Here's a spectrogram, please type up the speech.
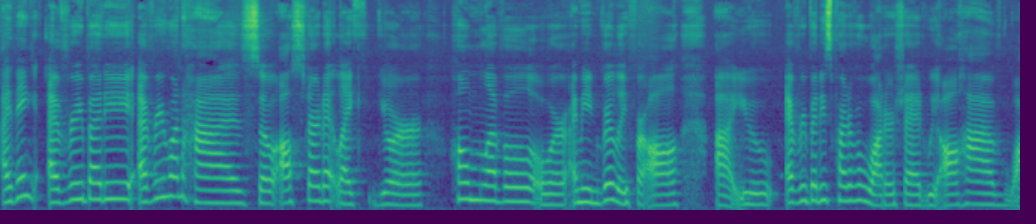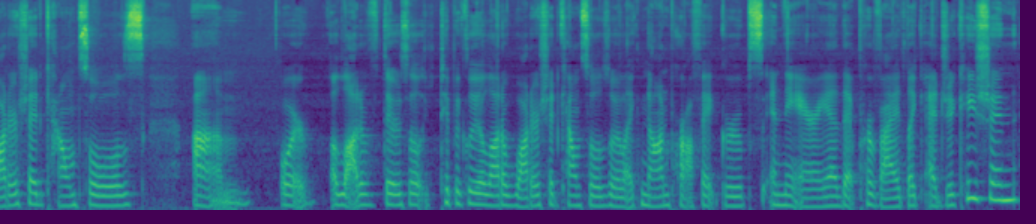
I think everybody, everyone has. So I'll start at like your home level, or I mean, really for all. Uh, you, everybody's part of a watershed. We all have watershed councils, um, or a lot of there's a, typically a lot of watershed councils or like nonprofit groups in the area that provide like education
